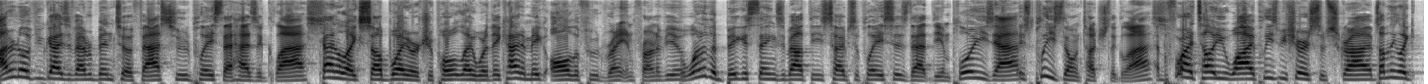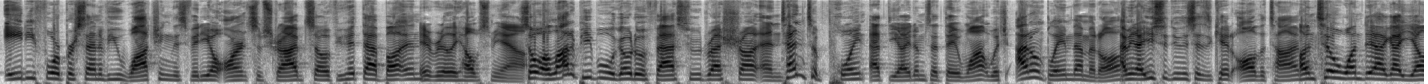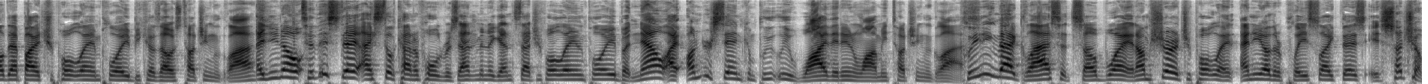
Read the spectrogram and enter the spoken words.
I don't know if you guys have ever been to a fast food place that has a glass, kind of like Subway or Chipotle, where they kind of make all the food right in front of you. But one of the biggest things about these types of places that the employees ask is please don't touch the glass. And before I tell you why, please be sure to subscribe. Something like 84% of you watching this video aren't subscribed, so if you hit that button, it really helps me out. So a lot of people will go to a fast food restaurant and tend to point at the items that they want, which I don't blame them at all. I mean, I used to do this as a kid all the time until one day I got yelled at by a Chipotle employee because I was touching the glass. And you know, to this day, I still kind of hold resentment against that Chipotle employee, but now I understand completely why they didn't want me touching the glass. Cleaning that glass at Subway, and I'm sure at Chipotle and any other place like this, is such a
